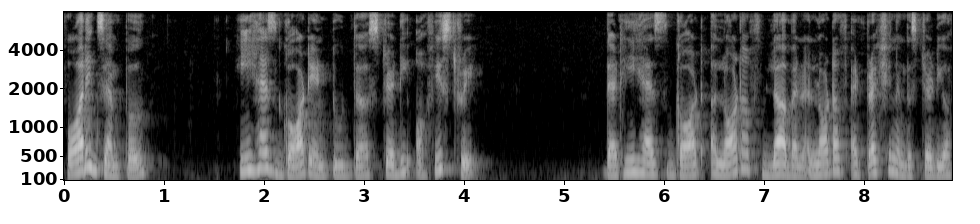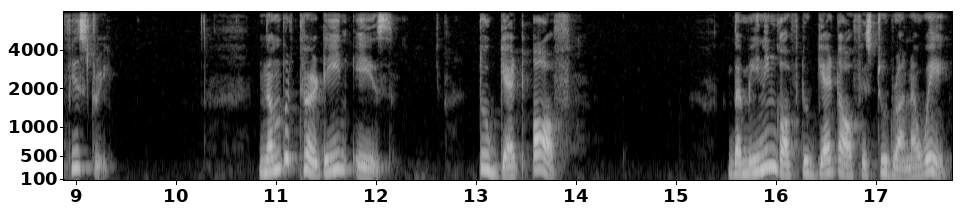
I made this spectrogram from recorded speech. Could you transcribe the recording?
For example, he has got into the study of history that he has got a lot of love and a lot of attraction in the study of history. Number 13 is to get off. The meaning of to get off is to run away.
